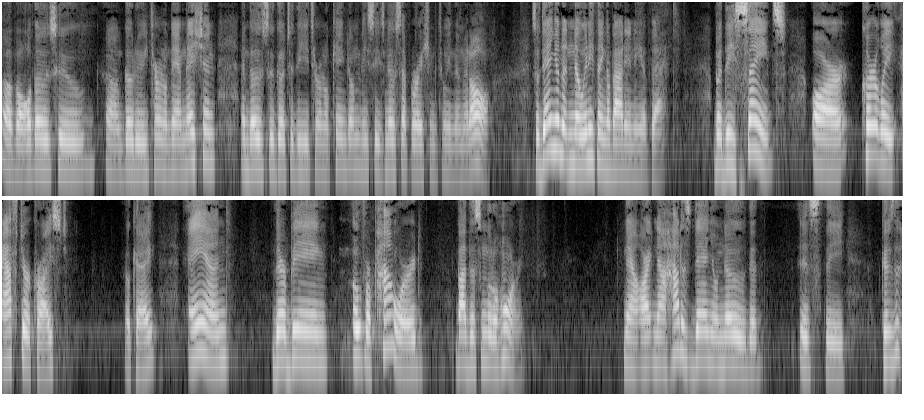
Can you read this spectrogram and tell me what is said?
of all those who um, go to eternal damnation and those who go to the eternal kingdom. He sees no separation between them at all. So Daniel doesn't know anything about any of that. But these saints are clearly after Christ, okay, and they're being overpowered by this little horn. Now, all right, now how does Daniel know that it's the because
